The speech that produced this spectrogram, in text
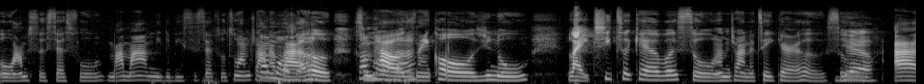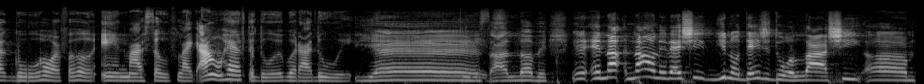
oh, I'm successful. My mom need to be successful too. I'm trying Come to buy now. her Come some houses and cars, you know, like she took care of us, so I'm trying to take care of her. So Yeah. I go hard for her and myself. Like I don't have to do it, but I do it. Yes, Yes. I love it. And- And not not only that, she you know Dajha do a lot. She um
